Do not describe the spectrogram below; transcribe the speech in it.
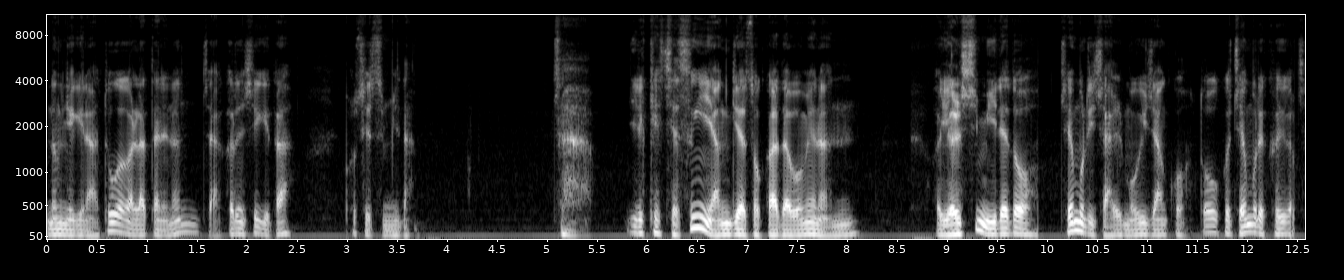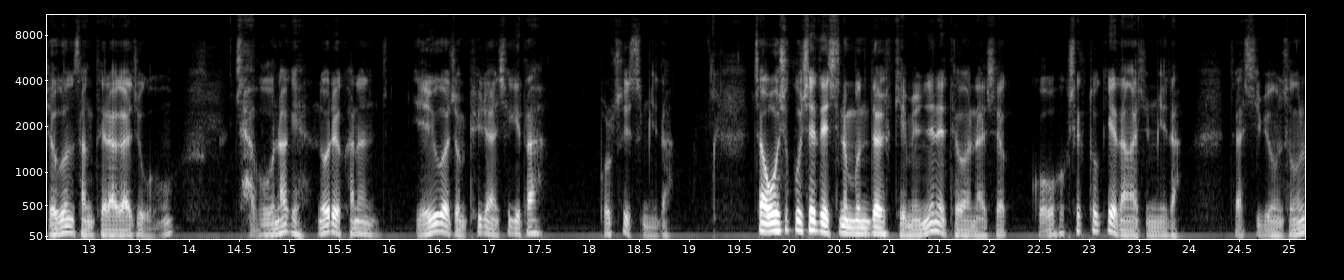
능력이나 두각을 나타내는 자 그런 시기다 볼 수 있습니다. 자 이렇게 재성이 양지에 속하다 보면은 어, 열심히 일해도 재물이 잘 모이지 않고 또 그 재물의 크기가 적은 상태라 가지고 차분하게 노력하는 여유가 좀 필요한 시기다 볼 수 있습니다. 자 59세 되시는 분들 계면년에 태어나셨고 흑색토끼에 해당하십니다. 자 12운성은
